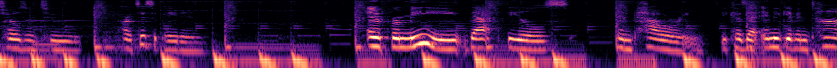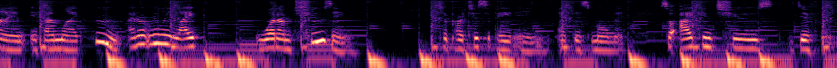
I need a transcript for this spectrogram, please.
chosen to participate in. And for me, that feels empowering because at any given time, if I'm like, hmm, I don't really like what I'm choosing to participate in at this moment, so I can choose different.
